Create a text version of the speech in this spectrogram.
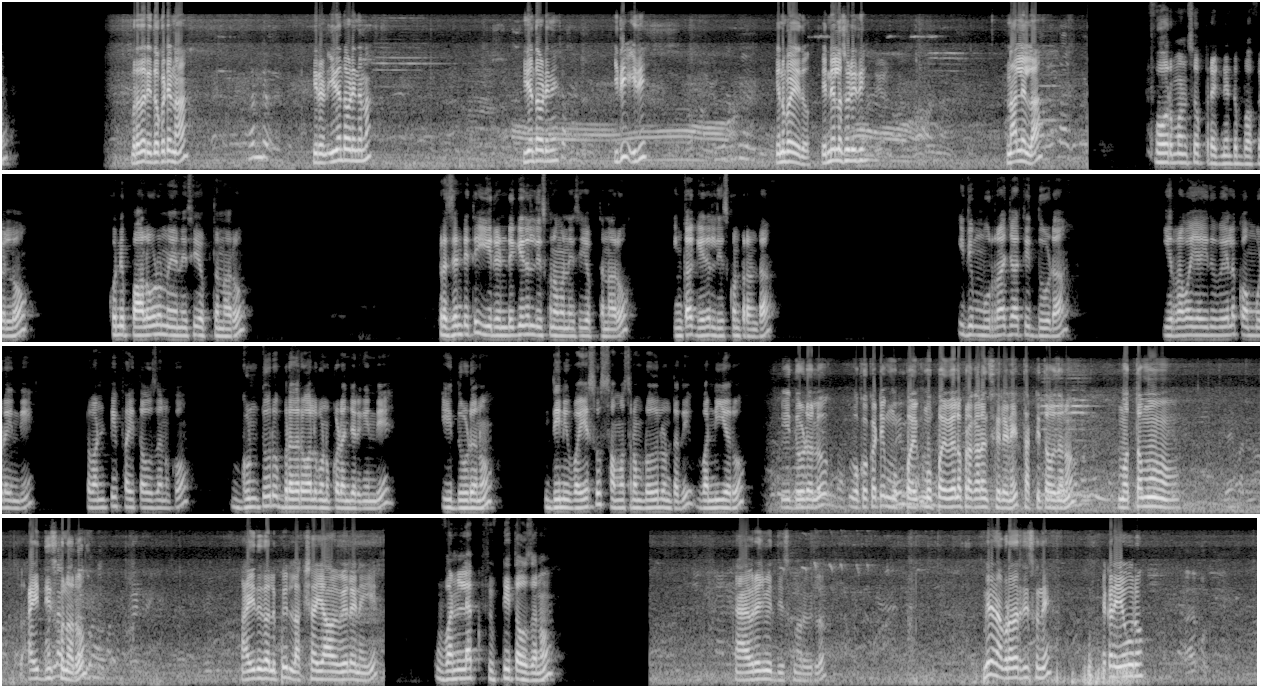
బ్రదర్ ఇది ఒకటేనా? రెండు ఇదెంత పడిందన్న? ఇదెంత పడింది? ఇది ఇది 85 ఎన్ని నెలల సుడి ఇది? 4 నెలల? 4 మంత్స్ ప్రెగ్నెంట్ బఫెలో కొన్ని పాలు కూడా ఉన్నాయనేసి చెప్తున్నారు. ప్రెజెంట్ అయితే ఈ 2 గేదెలు తీసుకున్నామనేసి చెప్తున్నారు. ఇంకా గేదెలు తీసుకుంటారంట. ఇది ముర్రా జాతి దూడ. 25,000కు అమ్ముడైంది. 25,000కు. గుంటూరు బ్రదర్ వాళ్ళు కొనుక్కోవడం జరిగింది. ఈ దూడను. దీని వయస్సు సంవత్సరం రోజులు ఉంటది. 1 ఇయరు. ఈ దూడలు ఒక్కొక్కటి 30 30,000 ప్రకారం సేల్ అయినాయి. 30,000 మొత్తము 5 తీసుకున్నారు. 5 కలిపి 1,50,000 అయినాయి. 1,50,000 యావరేజ్ మీద తీసుకున్నారు వీళ్ళు. మీరేనా బ్రదర్ తీసుకుంది? ఎక్కడ ఏ ఊరు?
